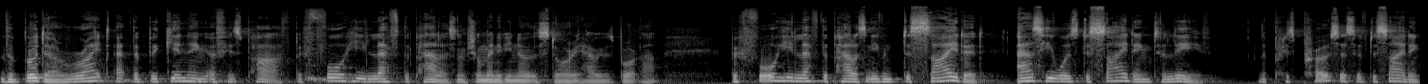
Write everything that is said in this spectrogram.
the Buddha, right at the beginning of his path, before he left the palace, and I'm sure many of you know the story how he was brought up, before he left the palace and even decided, as he was deciding to leave, the, his process of deciding,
